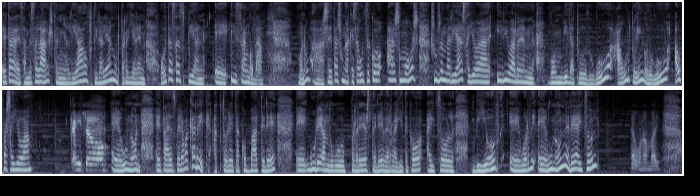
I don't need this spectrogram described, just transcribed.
eta esan bezala, estreinaldia ostiralean urtarriaren hogeita zazpian e, izango da. Bueno, ba, setasunak ezagutzeko asmoz, zuzendaria saioa iribarren gonbidatu dugu, agurtu egingo dugu, hau pasaioa. Kaixo, Egun hon, eta ez bera bakarrik, aktoreetako bat ere, e, gurean dugu prest ere berba egiteko, aitzol bioz, e, guardi, egun hon, ere aitzol? Egunon, bai.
